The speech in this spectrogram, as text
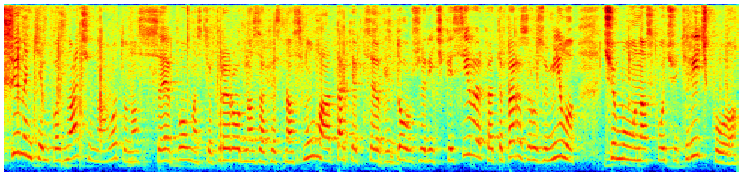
Синеньким позначено, от у нас все повністю природна захисна смуга. А так як це вздовж річки Сіверка, тепер зрозуміло, чому у нас хочуть річку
